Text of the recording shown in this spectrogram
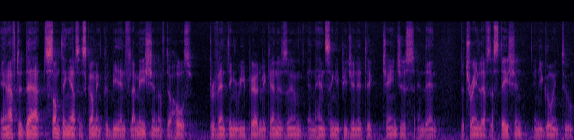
and after that, something else is coming. Could be inflammation of the host, preventing repaired mechanism, enhancing epigenetic changes, and then the train left the station and you go into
